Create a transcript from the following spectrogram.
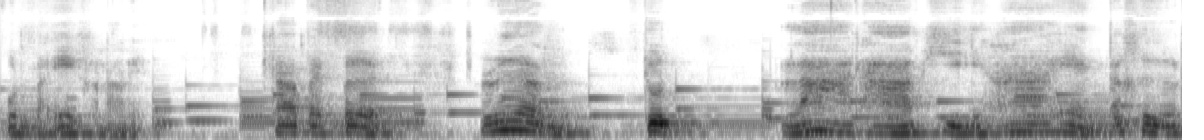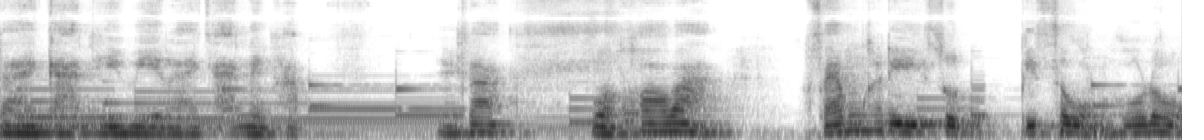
คุณพระเอกของเราเนี่ยก็ไปเปิดเรื่องจุดล่าท้าผีห้าแห่งก็คือรายการทีวีรายการหนึ่งครับแล้วก็หัวข้อว่าแฟ้มคดีสุดพิศวงทั่วโลก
